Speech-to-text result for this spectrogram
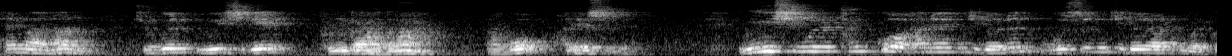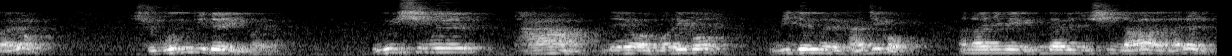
태만한 죽은 의식에 불과하다라고 하였습니다. 의심을 품고 하는 기도는 무슨 기도라는 걸까요? 죽은 기도인 거예요. 의심을 다 내어버리고 믿음을 가지고 하나님이 응답해 주신다라는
